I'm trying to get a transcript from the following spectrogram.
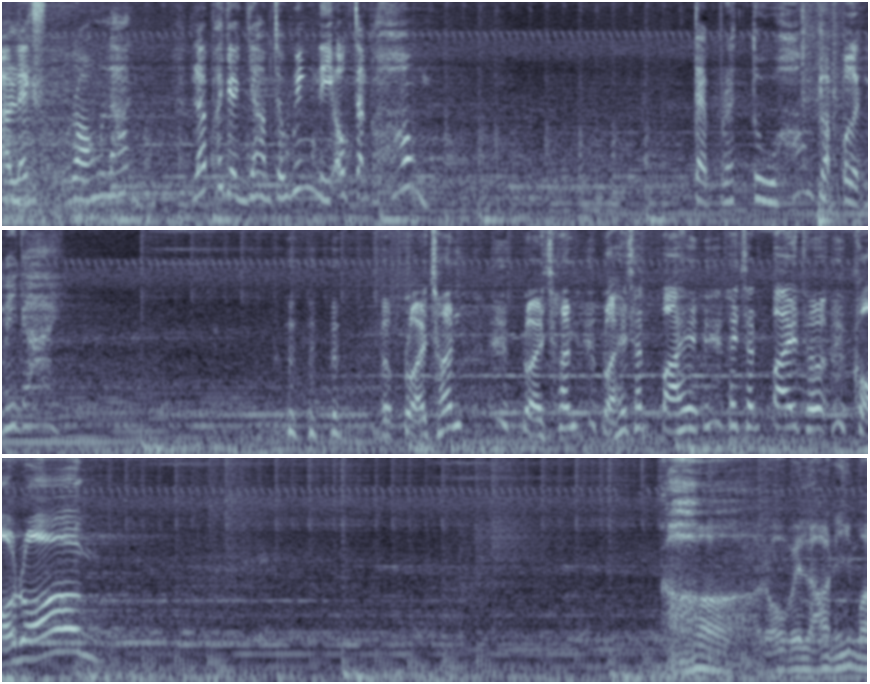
อเล็กซ์ร้องลั่น และพยายามจะวิ่งหนีออกจากห้อง แต่ประตูห้องกลับเปิดไม่ได้ ปล่อยฉัน ปล่อยฉัน ปล่อยให้ฉันไป ให้ฉันไปเถอะ ขอร้อง ข้ารอเวลานี้มา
